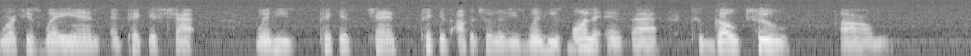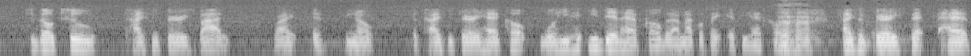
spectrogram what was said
work his way in and pick his shot when he's pick his chance, pick his opportunities when he's on the inside to go to, um, to go to Tyson Fury's body, right? If you know, if Tyson Fury had COVID, well, he he did have COVID. I'm not gonna say if he had COVID. Mhm. Tyson Fury said, had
